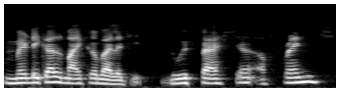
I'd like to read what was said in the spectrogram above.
medical microbiology. Louis Pasteur, a French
